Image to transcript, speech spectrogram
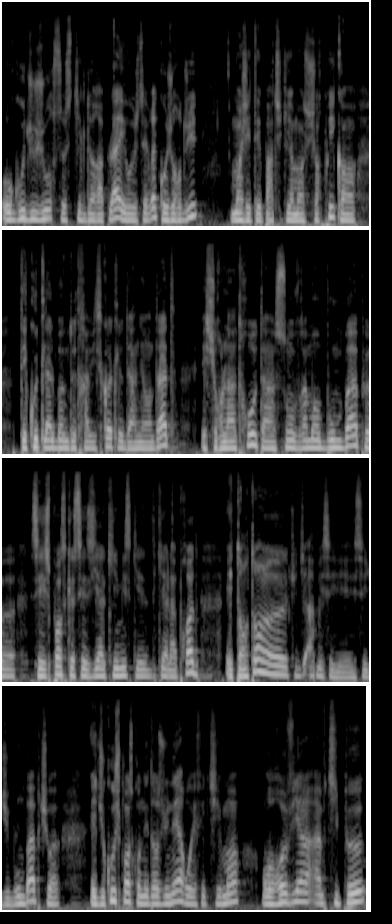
au goût du jour ce style de rap-là. Et c'est vrai qu'aujourd'hui, moi j'étais particulièrement surpris quand tu écoutes l'album de Travis Scott, le dernier en date, et sur l'intro, tu as un son vraiment boom bap. euh, je pense que c'est The Alchemist qui est, qui à la prod. Et t'entends, euh, tu dis, ah, mais c'est, du boom bap, tu vois. Et du coup, je pense qu'on est dans une ère où effectivement, on revient un petit peu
